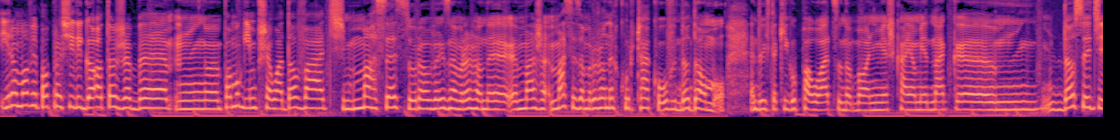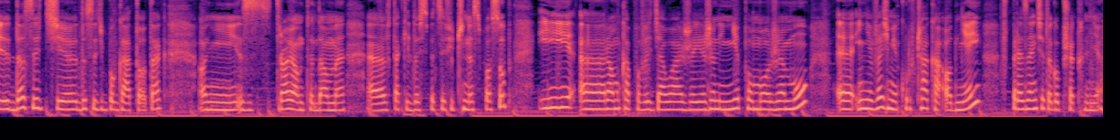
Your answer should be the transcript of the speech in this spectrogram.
i Romowie poprosili go o to, żeby mm, pomógł im przeładować masę surowych, zamrożonych, masę zamrożonych kur kurczaków do domu, do ich takiego pałacu, no bo oni mieszkają jednak dosyć, dosyć, dosyć bogato, tak? Oni stroją te domy e, w taki dość specyficzny sposób i e, Romka powiedziała, że jeżeli nie pomoże mu e, i nie weźmie kurczaka od niej, w prezencie tego przeklnie.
